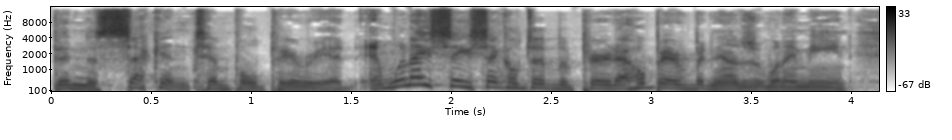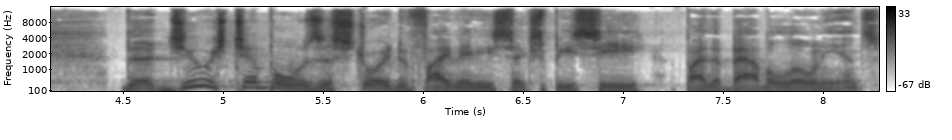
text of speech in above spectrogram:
than the second temple period. And when I say second temple period, I hope everybody knows what I mean. The Jewish temple was destroyed in 586 BC by the Babylonians.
